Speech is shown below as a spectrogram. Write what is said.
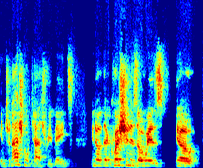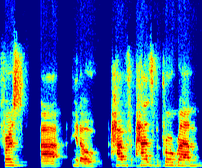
international cash rebates you know, their question is always, you know, first, uh, you know, have has the program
